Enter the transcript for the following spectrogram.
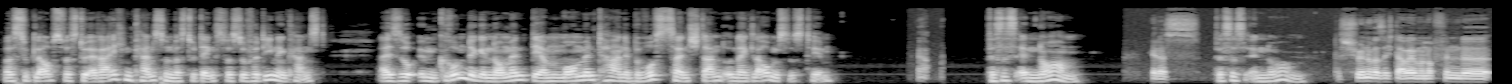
was du glaubst, was du erreichen kannst und was du denkst, was du verdienen kannst. Also im Grunde genommen der momentane Bewusstseinsstand und dein Glaubenssystem. Ja. Das ist enorm. Ja, das. Das ist enorm. Das Schöne, was ich dabei immer noch finde,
